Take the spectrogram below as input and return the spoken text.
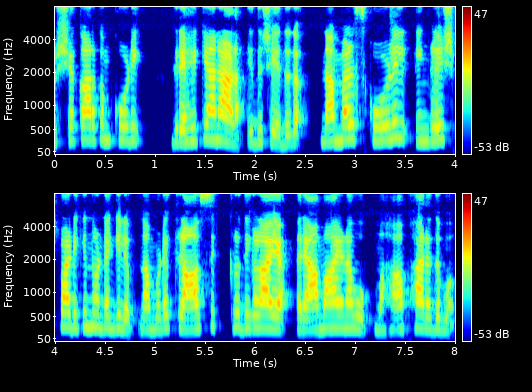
റഷ്യക്കാർക്കും കൂടി ഗ്രഹിക്കാനാണ് ഇത് ചെയ്തത്. നമ്മൾ സ്കൂളിൽ ഇംഗ്ലീഷ് പഠിക്കുന്നുണ്ടെങ്കിലും നമ്മുടെ ക്ലാസിക് കൃതികളായ രാമായണവും മഹാഭാരതവും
